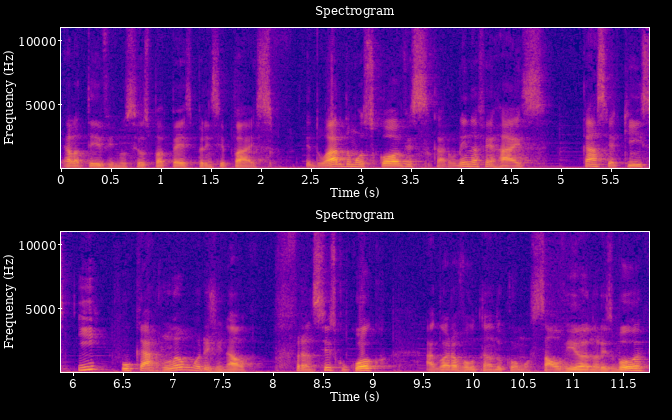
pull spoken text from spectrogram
Ela teve nos seus papéis principais Eduardo Moscovis, Carolina Ferraz, Cássia Kiss e o Carlão original, Francisco Coco, agora voltando como Salviano Lisboa.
